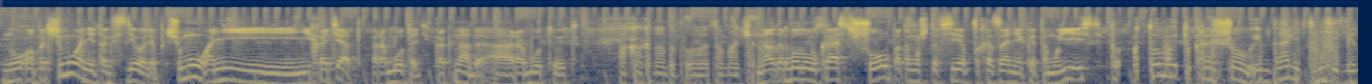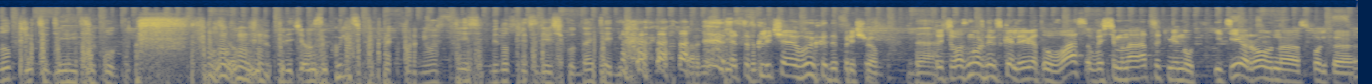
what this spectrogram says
Ну, а почему они так сделали? Почему они не хотят работать как надо, а работают? А как надо было в этом матче? Надо работать? было украсть шоу, потому что все показания к этому есть. Кто, кто будет украсть шоу? Им дали 10 минут 39 секунд. Причем за кулисами так, парни, у вас 10 минут 39 секунд, дайте один. Парни, 10 Это включая выходы причем. Да. То есть, возможно, им сказали, ребят, у вас 18 минут. И те ровно сколько?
